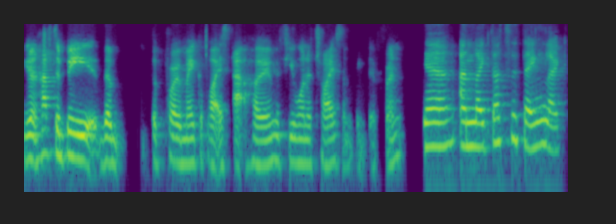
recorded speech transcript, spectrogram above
you don't have to be the the pro makeup artist at home if you want to try something different yeah and like that's the thing like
